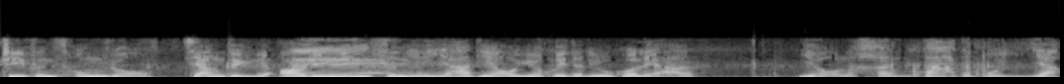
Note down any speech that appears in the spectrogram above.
这份从容将对于2004年雅典奥运会的刘国梁有了很大的不一样。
